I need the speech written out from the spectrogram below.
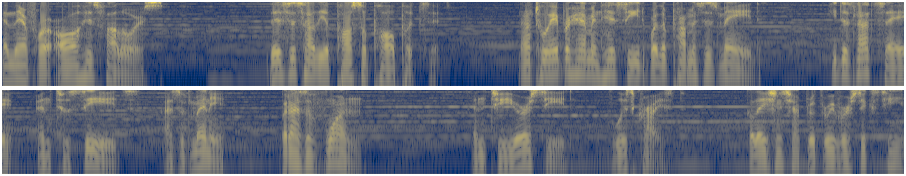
and therefore all his followers. This is how the Apostle Paul puts it. Now to Abraham and his seed were the promises made. He does not say, and to seeds, as of many, but as of one, and to your seed, who is Christ. Galatians chapter 3 verse 16.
